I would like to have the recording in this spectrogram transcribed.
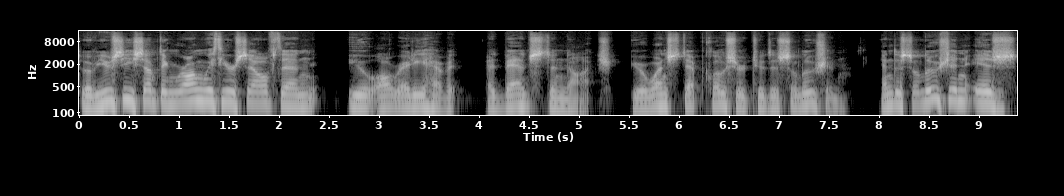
So if you see something wrong with yourself, then you already have advanced a notch. You're one step closer to the solution. And the solution is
